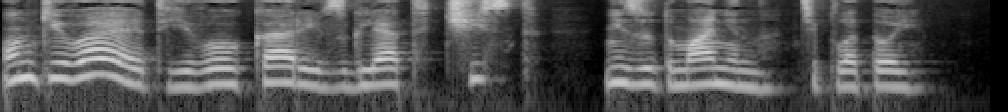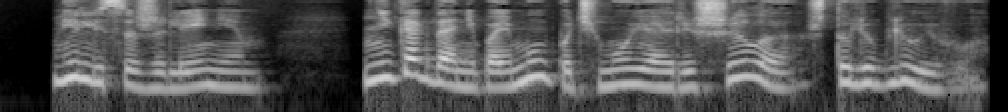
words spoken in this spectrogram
Он кивает, его карий взгляд чист, не затуманен теплотой или сожалением. Никогда не пойму, почему я решила, что люблю его,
